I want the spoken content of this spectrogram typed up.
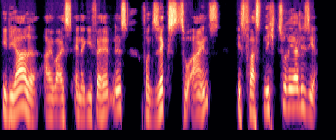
ideale Eiweiß-Energie-Verhältnis von 6 zu 1 ist fast nicht zu realisieren.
